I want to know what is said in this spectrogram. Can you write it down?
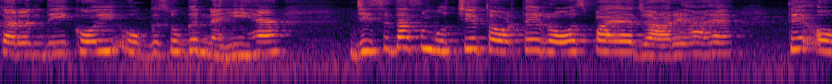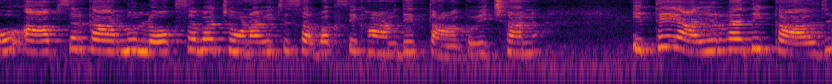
ਕਰਨ ਦੀ ਕੋਈ ਉਗ-ਸੁਗ ਨਹੀਂ ਹੈ, ਜਿਸ ਦਾ ਸਮੁੱਚੇ ਤੌਰ ਤੇ ਰੋਸ ਪਾਇਆ ਜਾ ਰਿਹਾ ਹੈ ਤੇ ਉਹ ਆਪ ਸਰਕਾਰ ਨੂੰ ਲੋਕ ਸਭਾ ਚੋਣਾਂ ਵਿੱਚ ਸਬਕ ਸਿਖਾਉਣ ਦੀ ਤਾਂਕ ਵਿੱਚ ਹਨ। ਇੱਥੇ ਆਯੁਰਵੈਦਿਕ ਕਾਲਜ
